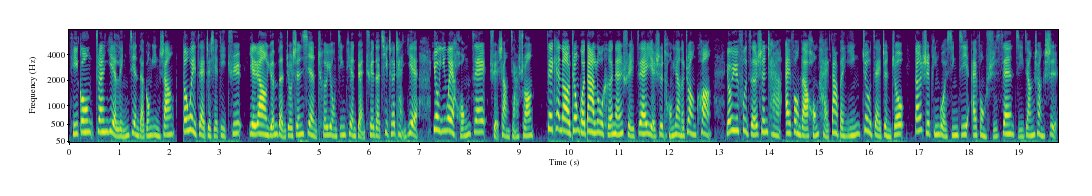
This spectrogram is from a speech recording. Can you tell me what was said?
提供专业零件的供应商，都位在这些地区，也让原本就深陷车用晶片短缺的汽车产业，又因为洪灾雪上加霜。再看到中国大陆河南水灾也是同样的状况。由于负责生产 iPhone 的红海大本营就在郑州，当时苹果新机 iPhone 十三即将上市，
